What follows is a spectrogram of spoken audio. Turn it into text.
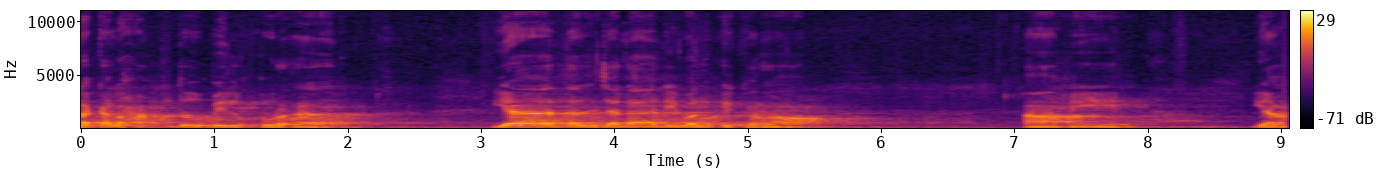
লাকাল হামদু বিল কুরআন। ইয়া যাল জালালি ওয়াল ইকরাম। আমিন। ইয়া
